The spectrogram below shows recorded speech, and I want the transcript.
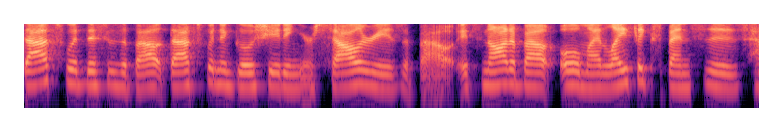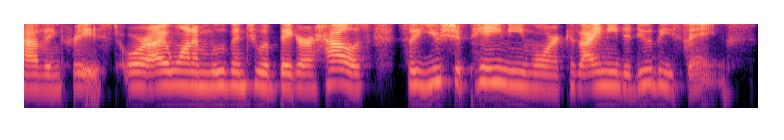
that's what this is about. That's what negotiating your salary is about. It's not about, oh, my life expenses have increased or I want to move into a bigger house. So you should pay me more because I need to do these things.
